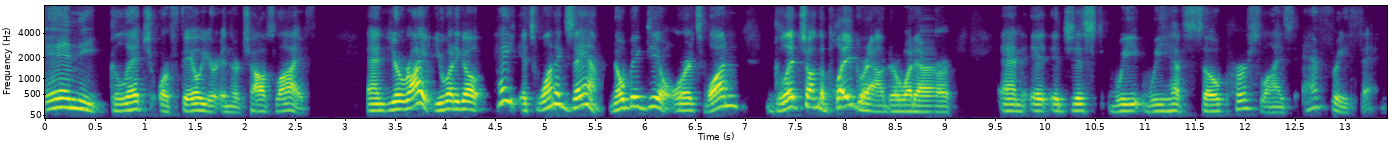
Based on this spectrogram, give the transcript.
any glitch or failure in their child's life. And you're right. You want to go, hey, it's one exam, no big deal, or it's one glitch on the playground or whatever. And it, it just we we have so personalized everything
